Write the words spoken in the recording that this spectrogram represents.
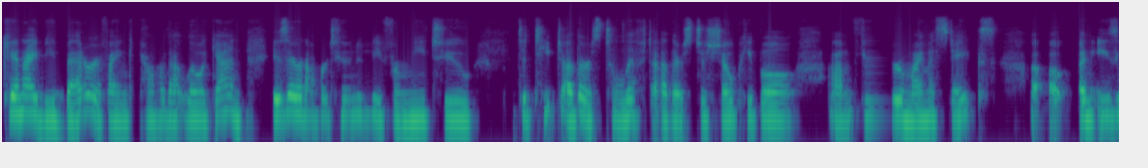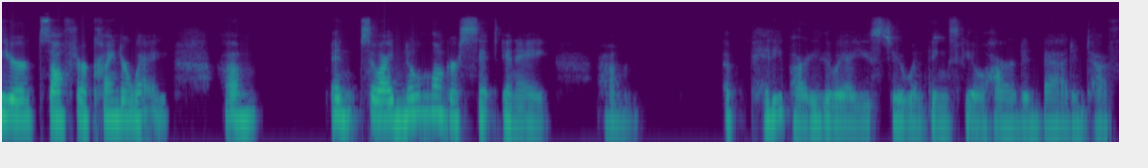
Can I be better if I encounter that low again? Is there an opportunity for me to to teach others, to lift others, to show people um, through my mistakes uh, an easier, softer, kinder way? Um, and so I no longer sit in a um, a pity party the way I used to when things feel hard and bad and tough.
